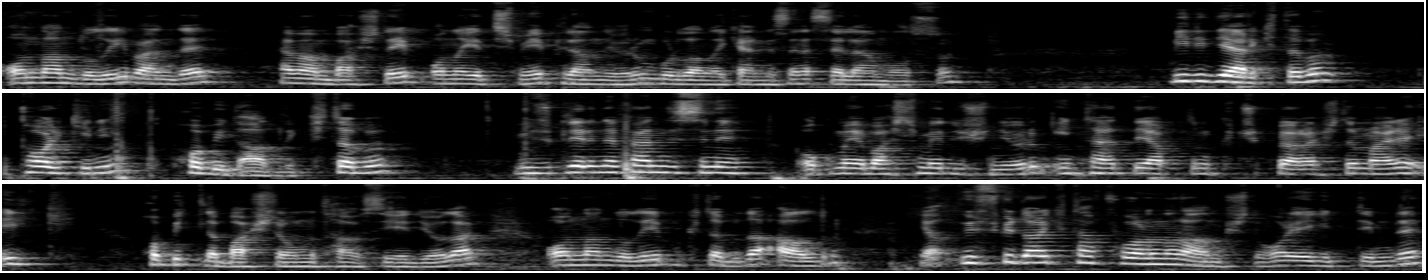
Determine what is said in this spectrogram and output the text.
Ondan dolayı ben de hemen başlayıp ona yetişmeyi planlıyorum. Buradan da kendisine selam olsun. Bir diğer kitabım Tolkien'in Hobbit adlı kitabı. Yüzüklerin Efendisi'ni okumaya başlamayı düşünüyorum. İnternette yaptığım küçük bir araştırmayla ilk Hobbit'le başlamamı tavsiye ediyorlar. Ondan dolayı bu kitabı da aldım. Ya Üsküdar Kitap Fuarı'ndan almıştım. Oraya gittiğimde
